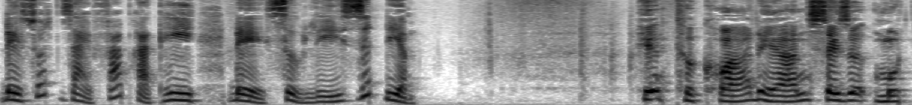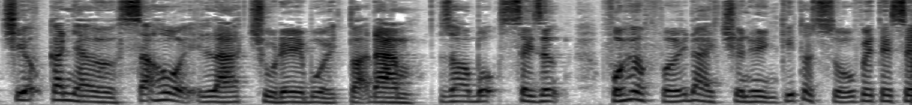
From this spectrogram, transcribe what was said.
đề xuất giải pháp khả thi để xử lý dứt điểm Hiện thực hóa đề án xây dựng 1 triệu căn nhà ở xã hội là chủ đề buổi tọa đàm do Bộ Xây dựng phối hợp với Đài truyền hình kỹ thuật số VTC,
